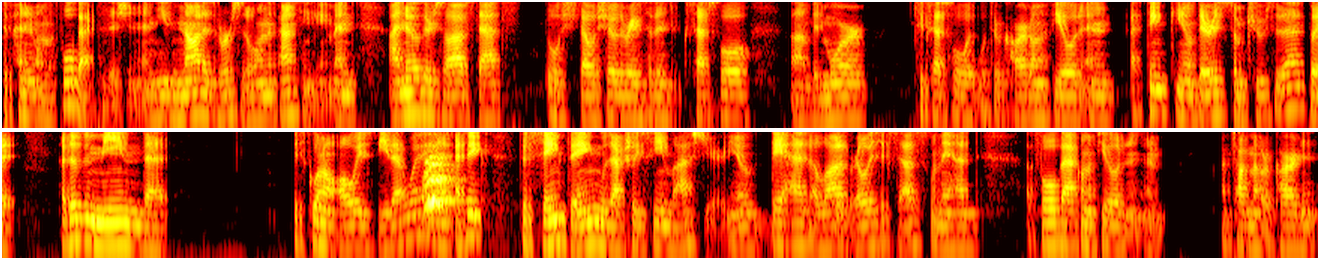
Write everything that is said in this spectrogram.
dependent on the fullback position, and he's not as versatile in the passing game. And I know there's a lot of stats that will, that will show the Ravens have been successful, um, been more successful with, with Ricard on the field, and I think you know there is some truth to that, but that doesn't mean that it's going to always be that way. I think the same thing was actually seen last year. You know, they had a lot of early success when they had a fullback on the field, and, and I'm talking about Ricard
